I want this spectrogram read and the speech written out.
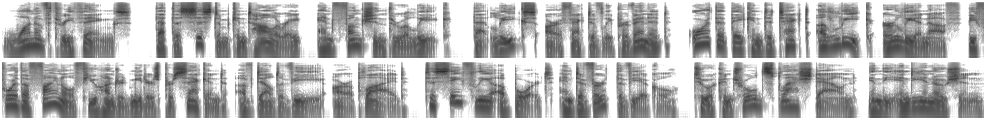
one of three things that the system can tolerate and function through a leak, that leaks are effectively prevented, or that they can detect a leak early enough before the final few hundred meters per second of delta V are applied to safely abort and divert the vehicle to a controlled splashdown in the Indian Ocean.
